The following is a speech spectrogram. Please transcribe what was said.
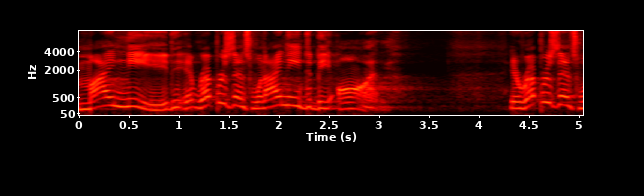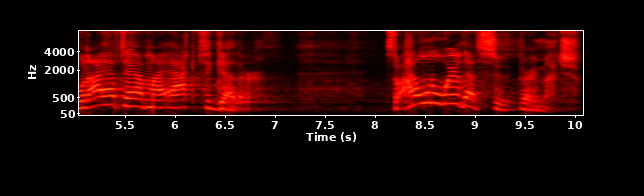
my need. It represents when I need to be on. It represents when I have to have my act together. So I don't want to wear that suit very much.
